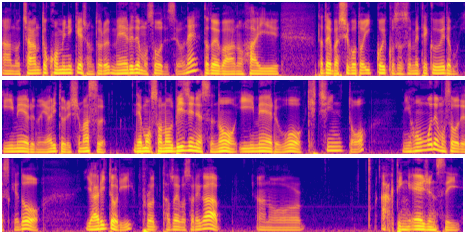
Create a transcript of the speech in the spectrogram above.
あの、ちゃんとコミュニケーション取る。メールでもそうですよね。例えばあの、俳優、例えば仕事一個一個進めていく上でも E メールのやり取りします。でもそのビジネスの E メールをきちんと、日本語でもそうですけど、やり取り、プロ、例えばそれが、あの、アクティングエージェンシ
